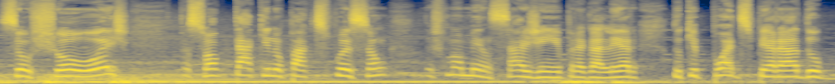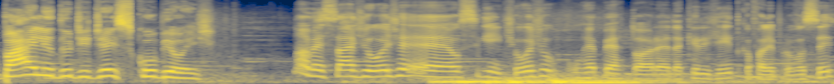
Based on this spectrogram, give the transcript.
seu, show hoje, o pessoal que está aqui no Parque de Exposição, deixa uma mensagem aí pra galera do que pode esperar do baile do DJ Scooby hoje. Não, a mensagem hoje é o seguinte, hoje o repertório é daquele jeito que eu falei para vocês.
